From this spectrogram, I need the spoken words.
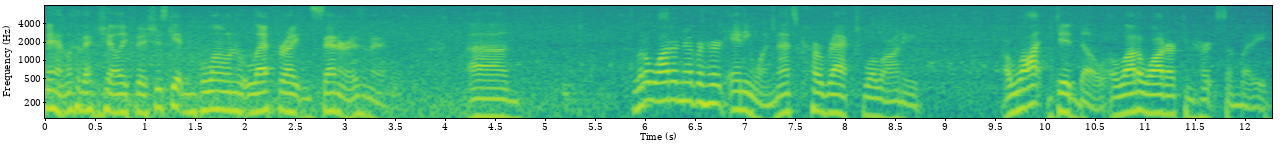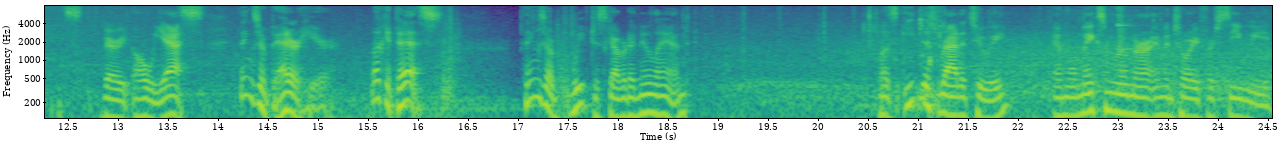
Man, look at that jellyfish. It's getting blown left, right, and center, isn't it? Um, little water never hurt anyone. That's correct, Walani. A lot did, though. A lot of water can hurt somebody. It's very... Oh, yes. Things are better here. Look at this. Things are... We've discovered a new land. Let's eat this ratatouille, and we'll make some room in our inventory for seaweed.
